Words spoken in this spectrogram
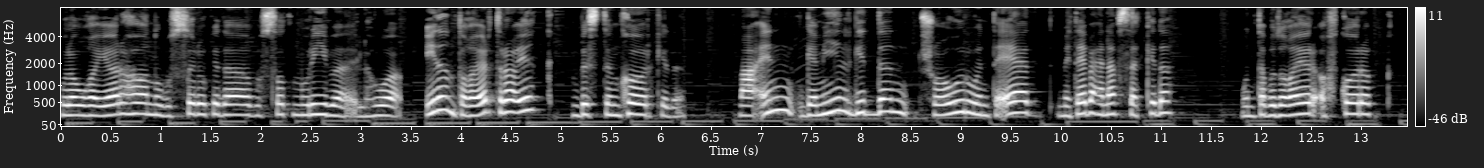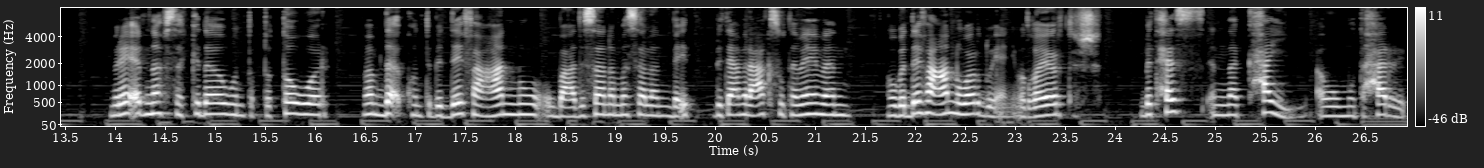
ولو غيرها نبصله كده بصات مريبة اللي هو إيه ده أنت غيرت رأيك؟ باستنكار كده. مع إن جميل جدا شعور وأنت قاعد متابع نفسك كده وأنت بتغير أفكارك مراقب نفسك كده وانت بتتطور. مبدأ كنت بتدافع عنه وبعد سنة مثلا بقيت بتعمل عكسه تماما وبتدافع عنه برضه يعني متغيرتش بتحس إنك حي أو متحرك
